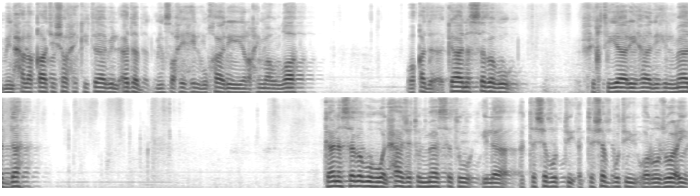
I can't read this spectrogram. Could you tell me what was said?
من حلقات شرح كتاب الأدب من صحيح البخاري رحمه الله. وقد كان السبب في اختيار هذه المادة. كان السبب هو الحاجة الماسة إلى التشبت, التشبت والرجوع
